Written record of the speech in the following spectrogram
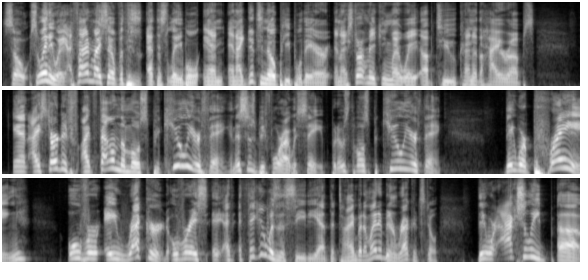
So so anyway, I find myself at this at this label and and I get to know people there and I start making my way up to kind of the higher ups. And I started I found the most peculiar thing, and this was before I was saved, but it was the most peculiar thing. They were praying over a record, over a I think it was a CD at the time, but it might have been a record still. They were actually uh,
